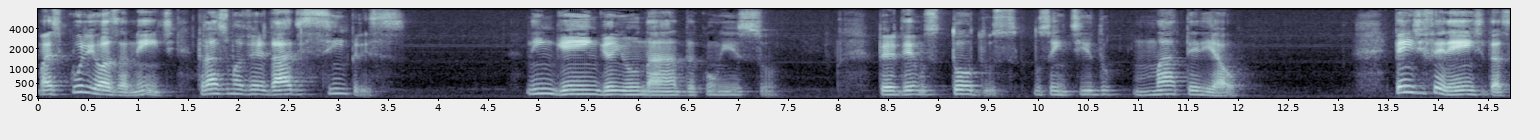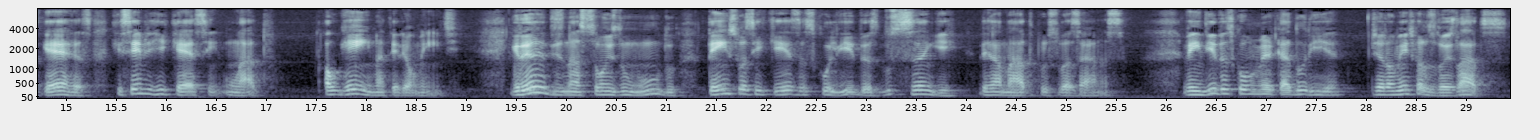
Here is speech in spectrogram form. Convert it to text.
Mas, curiosamente, traz uma verdade simples. Ninguém ganhou nada com isso. Perdemos todos no sentido material. Bem diferente das guerras que sempre enriquecem um lado, alguém materialmente. Grandes nações no mundo têm suas riquezas colhidas do sangue derramado por suas armas, vendidas como mercadoria, geralmente para os dois lados,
